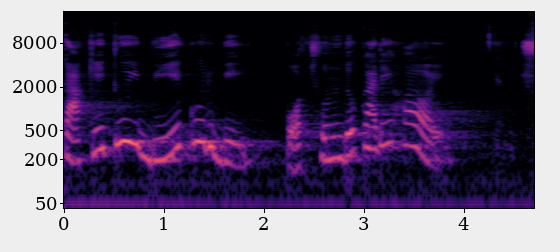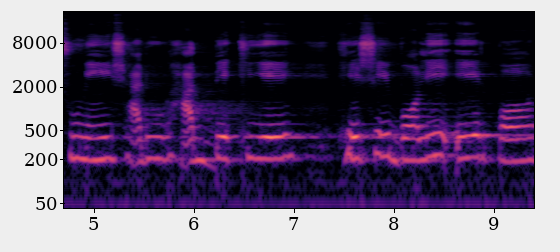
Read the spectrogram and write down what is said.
কাকে তুই বিয়ে করবি? পছন্দকারে হয়? শুনেই সারু হাত দেখিয়ে হেসে বলে এরপর,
